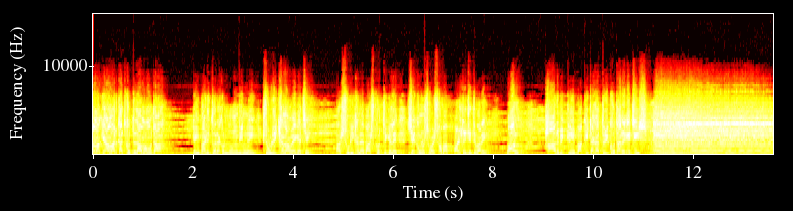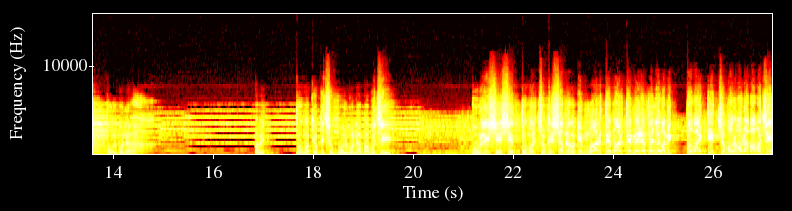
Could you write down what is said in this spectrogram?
আমাকে আমার কাজ করতে দাও মমতা। এই বাড়ি তোর এখন মন্দির নেই শরীরখানা হয়ে গেছে। আর সুরিখানায় বাস করতে গেলে যে কোনো সময় স্বভাব পাল্টে যেতে পারে। বল হার বিক্রি বাকি টাকা তুই কোথায় রেখেছিস? বলব না। আমি তোমাকেও কিছু বলব না বাবুজি। পুলিশ এসে তোমার চোখের সামনে আমাকে মারতে মারতে মেরে ফেললেও আমি তোমায় কিচ্ছু বলব না বাবুজি।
